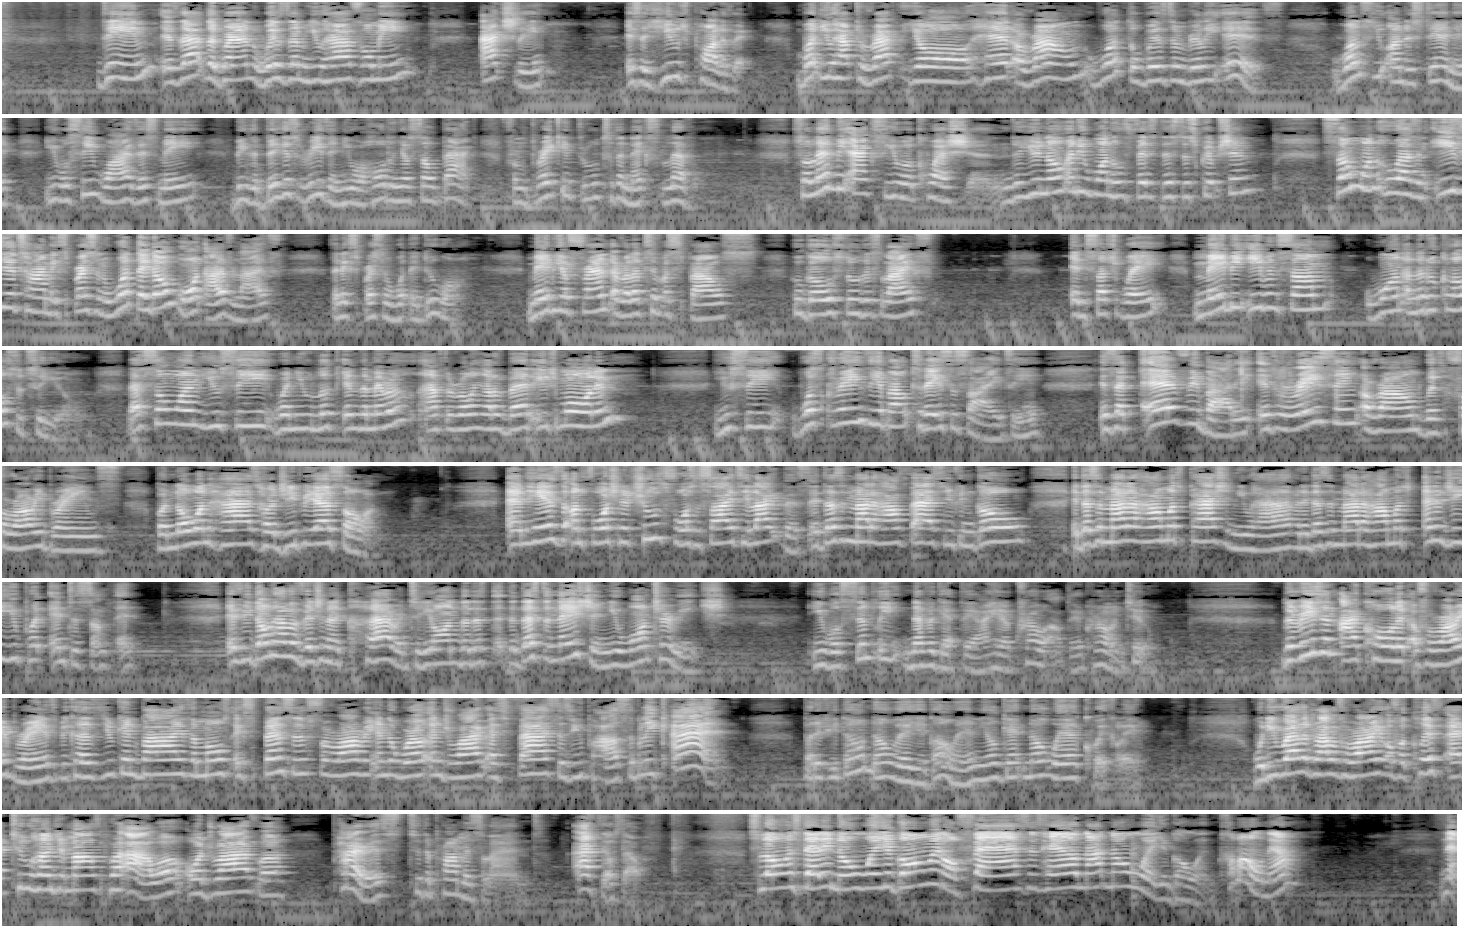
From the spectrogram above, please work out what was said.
Dean, is that the grand wisdom you have for me? Actually, it's a huge part of it. But you have to wrap your head around what the wisdom really is. Once you understand it, you will see why this may be the biggest reason you are holding yourself back from breaking through to the next level. So let me ask you a question. Do you know anyone who fits this description? Someone who has an easier time expressing what they don't want out of life than expressing what they do want. Maybe a friend, a relative, a spouse, who goes through this life in such way, maybe even someone a little closer to you. That's someone you see when you look in the mirror after rolling out of bed each morning. You see, what's crazy about today's society is that everybody is racing around with Ferrari brains, but no one has her GPS on. And here's the unfortunate truth for society like this. It doesn't matter how fast you can go. It doesn't matter how much passion you have. And it doesn't matter how much energy you put into something. If you don't have a vision and clarity on the, the destination you want to reach, you will simply never get there. I hear a crow out there crowing too. The reason I call it a Ferrari brain is because you can buy the most expensive Ferrari in the world and drive as fast as you possibly can. But if you don't know where you're going, you'll get nowhere quickly. Would you rather drive a Ferrari off a cliff at 200 miles per hour or drive a Prius to the promised land? Ask yourself. Slow and steady, know where you're going, or fast as hell, not knowing where you're going? Come on now. Now,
